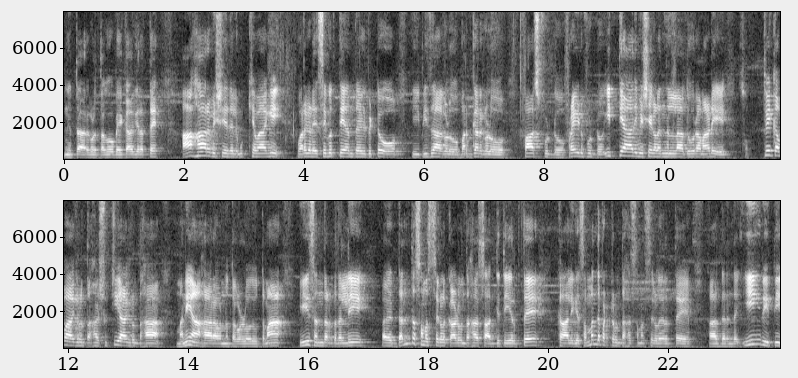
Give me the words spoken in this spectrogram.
ನಿರ್ಧಾರಗಳು ತಗೋಬೇಕಾಗಿರುತ್ತೆ. ಆಹಾರ ವಿಷಯದಲ್ಲಿ ಮುಖ್ಯವಾಗಿ ಹೊರಗಡೆ ಸಿಗುತ್ತೆ ಅಂತ ಹೇಳಿಬಿಟ್ಟು ಈ ಪಿಜ್ಜಾಗಳು, ಬರ್ಗರ್ಗಳು, ಫಾಸ್ಟ್ ಫುಡ್ಡು, ಫ್ರೈಡ್ ಫುಡ್ಡು ಇತ್ಯಾದಿ ವಿಷಯಗಳನ್ನೆಲ್ಲ ದೂರ ಮಾಡಿ ಸಾತ್ವಿಕವಾಗಿರುವಂತಹ, ಶುಚಿಯಾಗಿರುವಂತಹ ಮನೆ ಆಹಾರವನ್ನು ತಗೊಳ್ಳೋದು ಉತ್ತಮ. ಈ ಸಂದರ್ಭದಲ್ಲಿ ದಂತ ಸಮಸ್ಯೆಗಳು ಕಾಡುವಂತಹ ಸಾಧ್ಯತೆ ಇರುತ್ತೆ. ಕಾಲಿಗೆ ಸಂಬಂಧಪಟ್ಟಿರುವಂತಹ ಸಮಸ್ಯೆಗಳಿರುತ್ತೆ ಆದ್ದರಿಂದ ಈ ರೀತಿ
